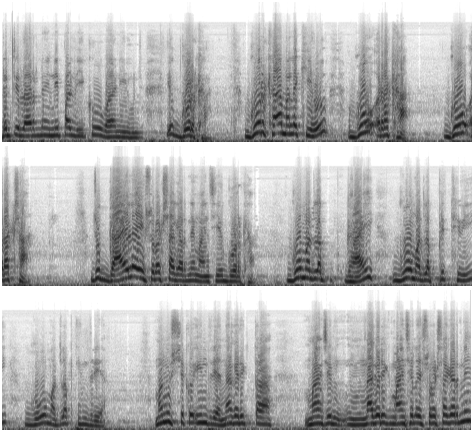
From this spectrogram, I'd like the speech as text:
डक्टी लड्ने नेपालीको भनी हुन्छ यो गोर्खा गोर्खा मतलब के हो गो रखा गो रक्षा जो गायलाई सुरक्षा गर्ने मान्छे यो गोर्खा गो मतलब गाई गो मतलब पृथ्वी गो मतलब इन्द्रिय मनुष्यको इन्द्रिय नागरिकता मान्छे नागरिक मान्छेलाई सुरक्षा गर्ने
